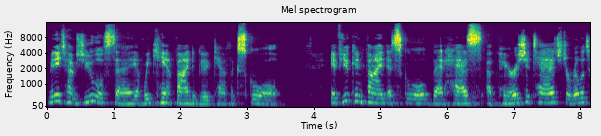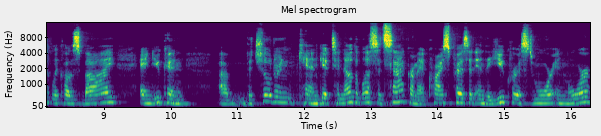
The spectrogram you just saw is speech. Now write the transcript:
Many times you will say, we can't find a good Catholic school. If you can find a school that has a parish attached or relatively close by, and you can, um, the children can get to know the Blessed Sacrament, Christ present in the Eucharist more and more.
